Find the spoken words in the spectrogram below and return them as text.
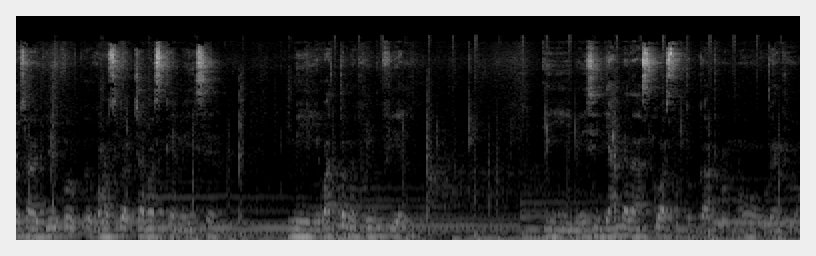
o sea, yo he conocido a chavas que me dicen, mi vato me fue infiel. Y me dicen, ya me da asco hasta tocarlo, ¿no? O verlo.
